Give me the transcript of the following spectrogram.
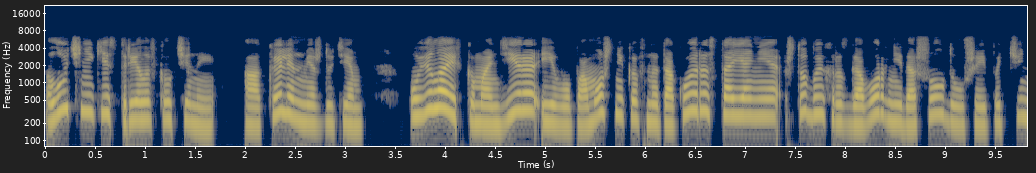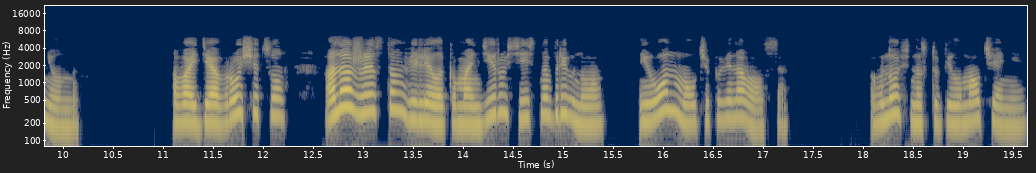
лучники — стрелы в колчаны, а Кэлен, между тем, увела их командира и его помощников на такое расстояние, чтобы их разговор не дошел до ушей подчиненных. Войдя в рощицу, она жестом велела командиру сесть на бревно, и он молча повиновался. Вновь наступило молчание.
